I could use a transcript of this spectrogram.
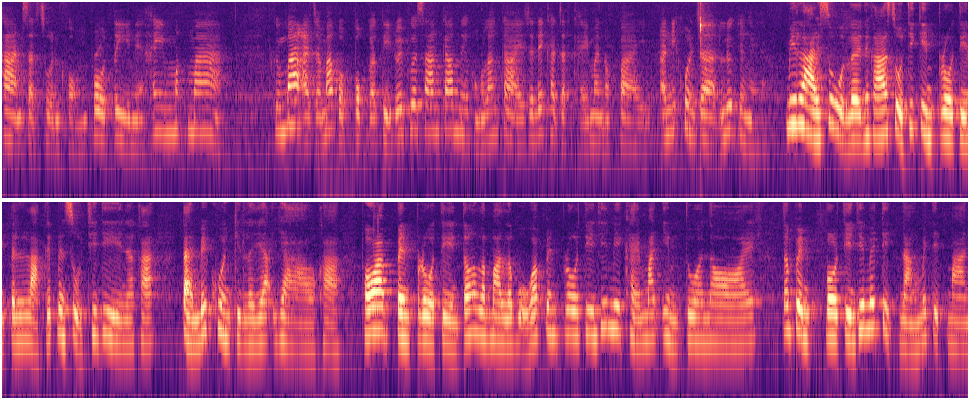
ทานสัดส่วนของโปรตีนเนี่ยให้มากๆ คือมากอาจจะมากกว่าปกติด้วยเพื่อสร้างกล้ามเนื้อของร่างกายจะได้ขจัดไขมันออกไป อันนี้ควรจะเลือกยังไงคะมีหลายสูตรเลยนะคะ สูตรที่กินโปรตีนเป็นหลักที่เป็นสูตรที่ดีนะคะ แต่ไม่ควรกินระยะยาวค่ะ เพราะว่าเป็นโปรตีนต้องระมาระบุว่าเป็นโปรตีนที่มีไขมันอิ่มตัวน้อย ต้องเป็นโปรตีนที่ไม่ติดหนังไม่ติดมัน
